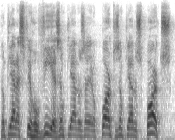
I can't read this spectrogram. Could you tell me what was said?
ampliar as ferrovias, ampliar os aeroportos, ampliar os portos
